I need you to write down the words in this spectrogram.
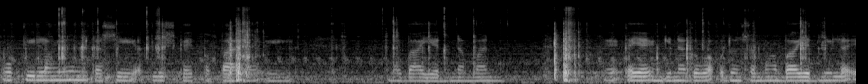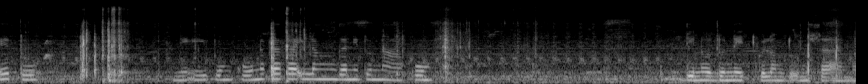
Okay lang yun kasi at least kahit papano eh may bayad naman. Eh, kaya yung ginagawa ko dun sa mga bayad nila eto niipon ko nakakailang ganito na ako. Dinodonate ko lang doon sa ano.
